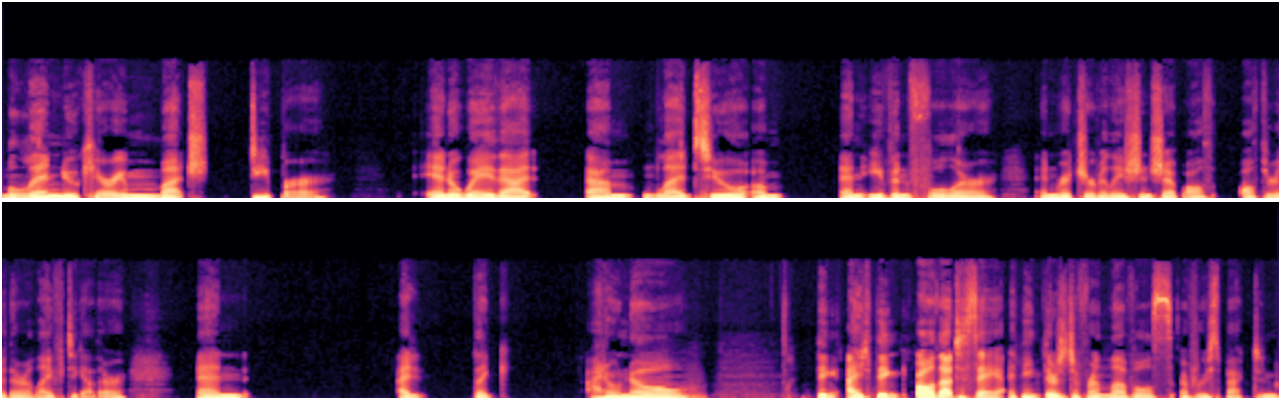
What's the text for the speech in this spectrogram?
Malynn knew Carrie much deeper in a way that um, led to um, an even fuller and richer relationship all all through their life together. And I like I don't know think I think all that to say, I think there's different levels of respect and,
